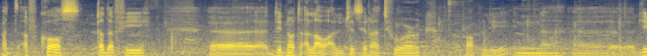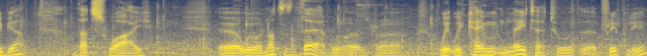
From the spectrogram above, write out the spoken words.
But of course, Gaddafi uh, did not allow Al Jazeera to work properly in uh, uh, Libya. That's why uh, we were not there. We were uh, we, we came later to uh, Tripoli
